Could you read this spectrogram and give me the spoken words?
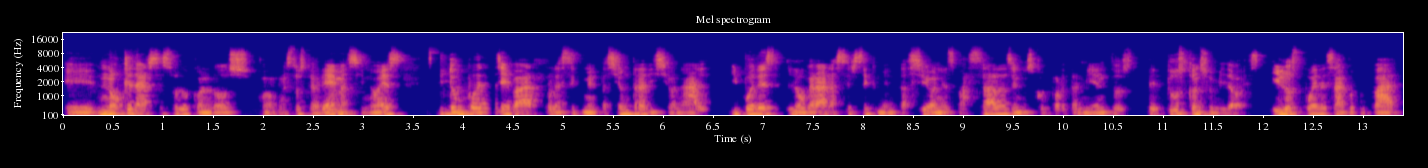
eh, no quedarse solo con, los, con estos teoremas, sino es, si tú puedes llevar la segmentación tradicional y puedes lograr hacer segmentaciones basadas en los comportamientos de tus consumidores y los puedes agrupar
